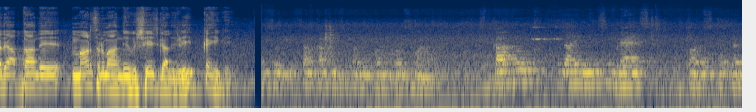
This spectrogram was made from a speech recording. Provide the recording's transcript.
ਅਧਿਆਪਕਾਂ ਦੇ ਮਾਨ ਸਨਮਾਨ ਦੀ ਵਿਸ਼ੇਸ਼ ਗੱਲ ਜਿਹੜੀ ਕਹੀ ਗਈ। ਸੋਰੀ ਸਾਬਕਾ ਸਿੰਘ ਬ੍ਰੈਂਚ ਕਾਲਜ ਸਕੱਤਰ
